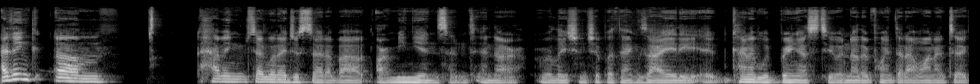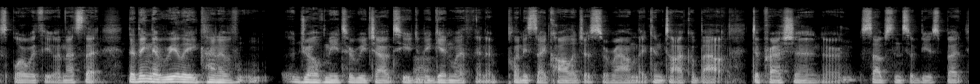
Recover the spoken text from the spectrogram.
I think, um, having said what I just said about Armenians and, and our relationship with anxiety, it kind of would bring us to another point that I wanted to explore with you. And that's that the thing that really kind of drove me to reach out to you to uh-huh. begin with. And there are plenty of psychologists around that can talk about depression or mm-hmm. substance abuse. But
